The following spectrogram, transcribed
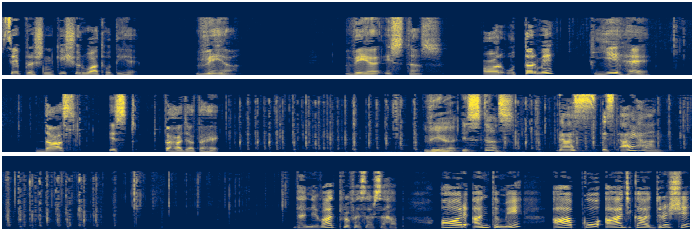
से प्रश्न की शुरुआत होती है Wer? Wer ist das? और उत्तर में ये है दास इस्ट कहा जाता है Wer ist das? Das ist Eihahn. धन्यवाद प्रोफेसर साहब और अंत में आपको आज का दृश्य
